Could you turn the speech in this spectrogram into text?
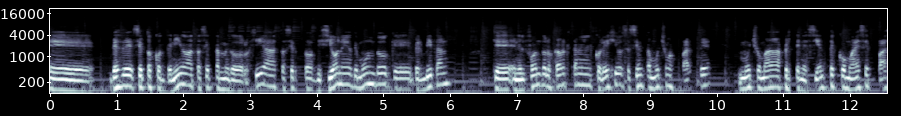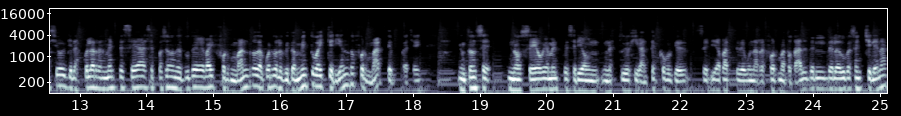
eh, desde ciertos contenidos hasta ciertas metodologías, hasta ciertas visiones de mundo que permitan que en el fondo los cabros que están en el colegio se sientan mucho más parte, mucho más pertenecientes como a ese espacio y que la escuela realmente sea ese espacio donde tú te vas formando de acuerdo a lo que también tú vas queriendo formarte. Entonces, no sé, obviamente sería un, estudio gigantesco porque sería parte de una reforma total de la educación chilena,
